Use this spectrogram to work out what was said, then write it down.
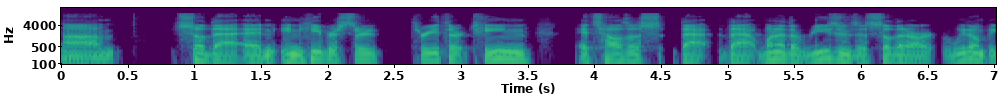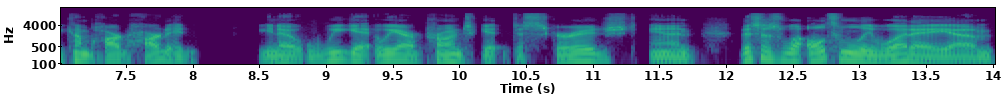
Mm-hmm. Um, so that and in Hebrews 3, 313, it tells us that that one of the reasons is so that our we don't become hard-hearted. You know, we get we are prone to get discouraged, and this is what ultimately what a um,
